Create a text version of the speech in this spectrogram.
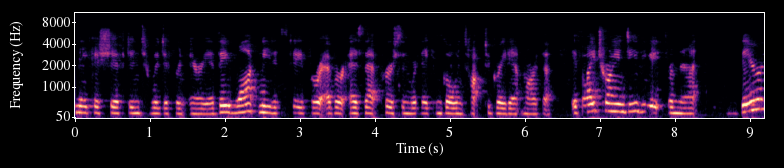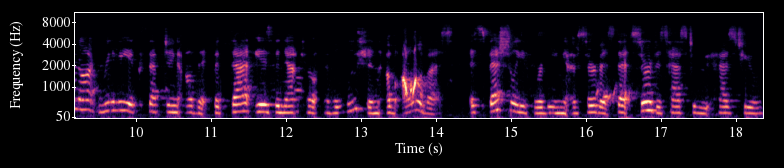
make a shift into a different area. They want me to stay forever as that person where they can go and talk to great Aunt Martha. If I try and deviate from that, they're not really accepting of it. But that is the natural evolution of all of us, especially if we're being of service. That service has to has to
